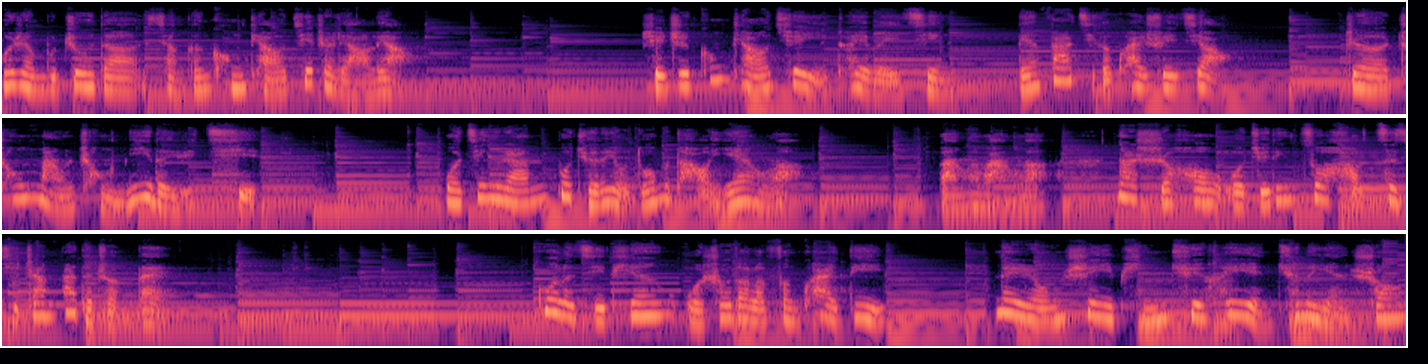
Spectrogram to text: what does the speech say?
我忍不住的想跟空调接着聊聊，谁知空调却以退为进，连发几个快睡觉，这充满了宠溺的语气，我竟然不觉得有多么讨厌了。完了完了，那时候我决定做好自己战败的准备。过了几天，我收到了份快递，内容是一瓶去黑眼圈的眼霜。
